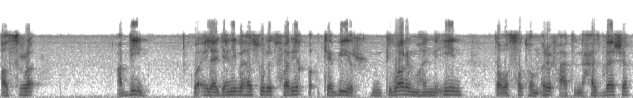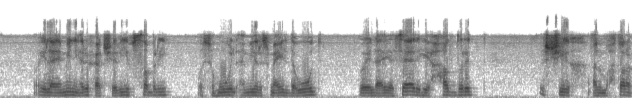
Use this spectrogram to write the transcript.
قصر عابدين وإلى جانبها صورة فريق كبير من كبار المهنئين توسطهم رفعت النحاس باشا وإلى يمينه رفعت شريف صبري وسمو الأمير إسماعيل داوود وإلى يساره حضرة الشيخ المحترم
